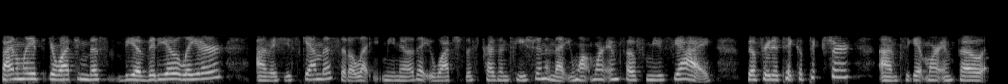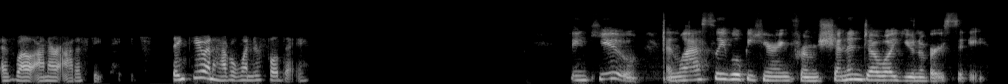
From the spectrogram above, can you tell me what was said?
Finally, if you're watching this via video later, um, if you scan this, it'll let me know that you watched this presentation and that you want more info from UCI. Feel free to take a picture um, to get more info as well on our out-of-state page. Thank you and have a wonderful day. Thank you. And lastly, we'll be hearing from Shenandoah University.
